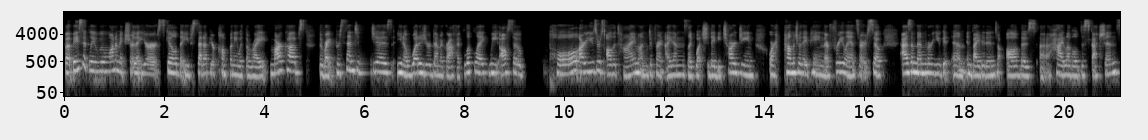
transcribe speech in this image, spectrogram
But basically, we want to make sure that you're skilled, that you've set up your company with the right markups, the right percentages. You know, what does your demographic look like? We also poll our users all the time on different items like what should they be charging or how much are they paying their freelancers. So as a member you get um, invited into all of those uh, high level discussions.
